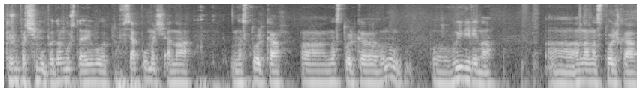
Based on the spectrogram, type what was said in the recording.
скажу почему, потому что вот вся помощь, она настолько, э, настолько, ну, выверена, э, она настолько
